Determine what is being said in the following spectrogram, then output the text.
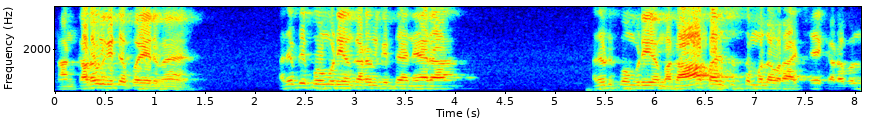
நான் கடவுள்கிட்ட போயிருவேன். அது எப்படி போக முடியும் கடவுள்கிட்ட நேரா? அது எப்படி போக முடியும்? மகா பரிசுத்தம் உள்ளவராச்சே கடவுள்.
